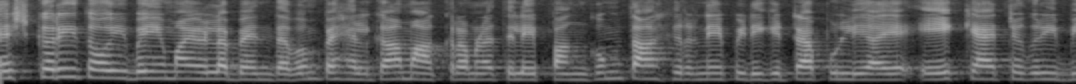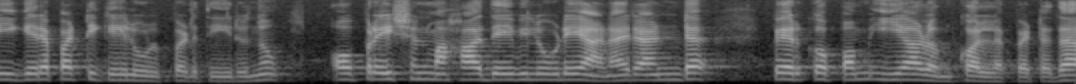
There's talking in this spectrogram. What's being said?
ലഷ്കർ ഇ തോയ്ബയുമായുള്ള ബന്ധവും പെഹൽഗാം ആക്രമണത്തിലെ പങ്കും താഹിറിനെ പിടികിട്ട പുള്ളിയായ എ കാറ്റഗറി ഭീകര പട്ടികയിൽ ഉൾപ്പെടുത്തിയിരുന്നു. ഓപ്പറേഷൻ മഹാദേവിലൂടെയാണ് രണ്ട് പേർക്കൊപ്പം ഇയാളും കൊല്ലപ്പെട്ടത്.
